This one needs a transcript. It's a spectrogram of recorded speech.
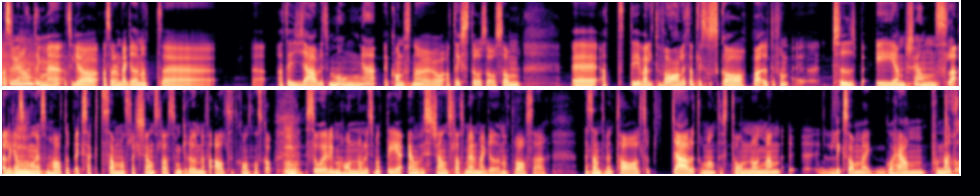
Alltså det är någonting med, tycker jag, alltså den där grejen att, eh, att det är jävligt många konstnärer och artister och så som eh, att det är väldigt vanligt att liksom skapa utifrån eh, typ en känsla. Eller ganska Mm. många som har typ exakt samma slags känsla som grunden för allt sitt konstnärskap. Mm. Så är det med honom, liksom att det är en viss känsla som är den här grejen att vara så här, en sentimental, typ jävligt romantisk tonåring. Man eh, liksom eh, går hem på natten Typ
